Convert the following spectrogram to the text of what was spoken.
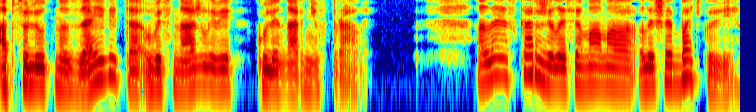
абсолютно зайві та виснажливі кулінарні вправи. Але скаржилася мама лише батькові,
